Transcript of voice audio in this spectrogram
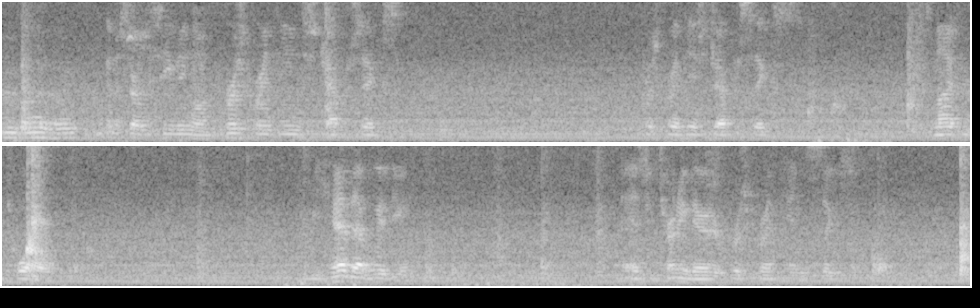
I'm going to start this evening on 1 Corinthians chapter 6. 1 Corinthians chapter 6, verses 9 through 12. If you had that with you, as you're turning there to 1 Corinthians 6, I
